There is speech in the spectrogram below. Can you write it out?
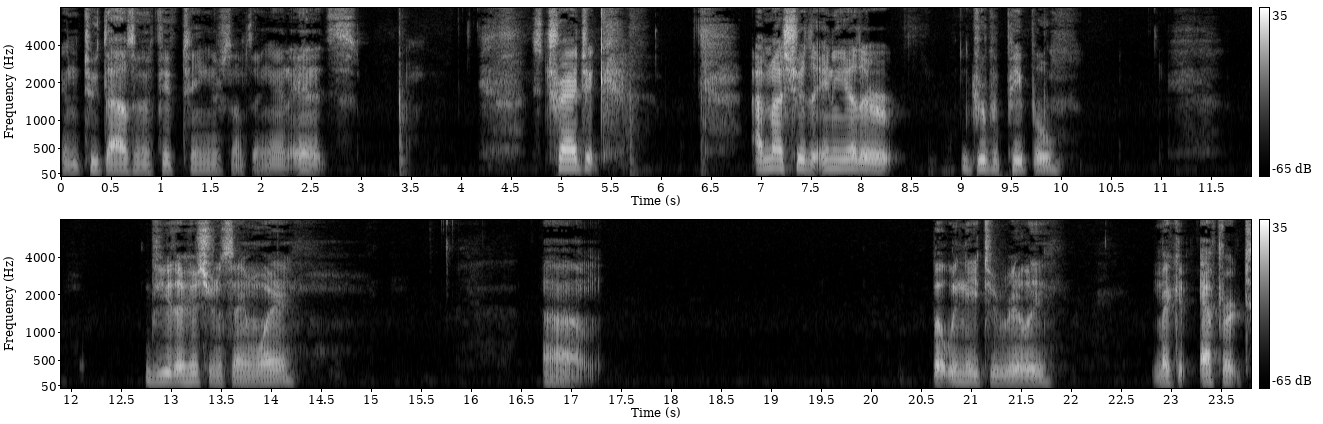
in 2015 or something. And, and it's it's tragic. I'm not sure that any other group of people view their history in the same way. Um, but we need to really make an effort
